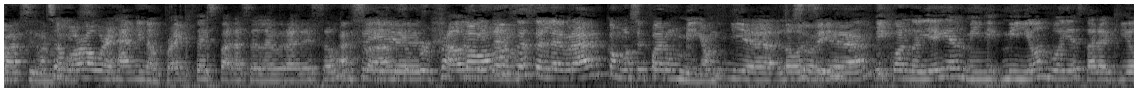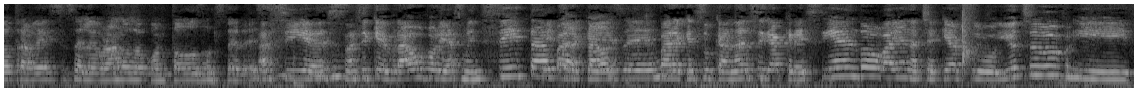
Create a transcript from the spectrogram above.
fácil. amigos. Tomorrow we're having a breakfast para celebrar eso. Así So I'm es. super proud Lo vamos them. a celebrar como si fuera un millón. Yeah, no, So, sí. yeah. Y cuando llegue el mi- millón voy a estar aquí otra vez celebrándolo con todos ustedes. Así es, así que bravo por Yasmincita It's para que, para que su canal siga creciendo. Vayan a chequear su YouTube y,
